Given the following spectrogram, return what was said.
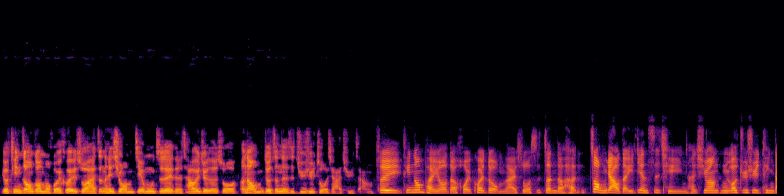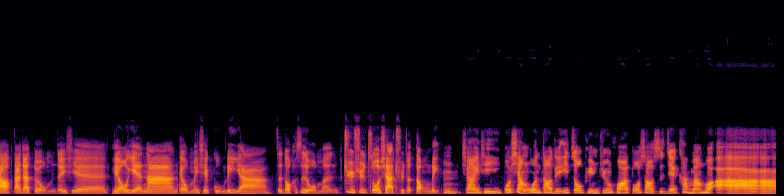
有听众跟我们回馈说啊，真的很喜欢我们节目之类的，才会觉得说，啊，那我们就真的是继续做下去这样。所以听众朋友的回馈对我们来说是真的很重要的一件事情，很希望能够继续听到大家对我们的一些留言啊，给我们一些鼓励啊，这都是我们继续做下去的动力。嗯，下一题，我想问，到底一周平均花多少时间看漫画啊啊啊啊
